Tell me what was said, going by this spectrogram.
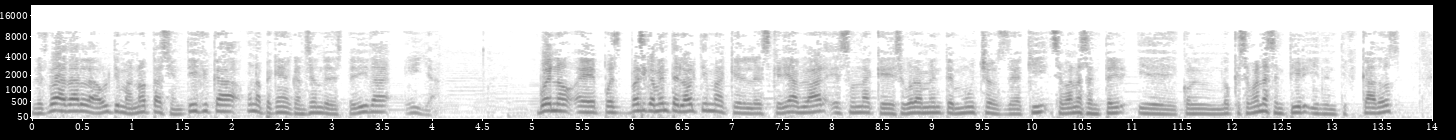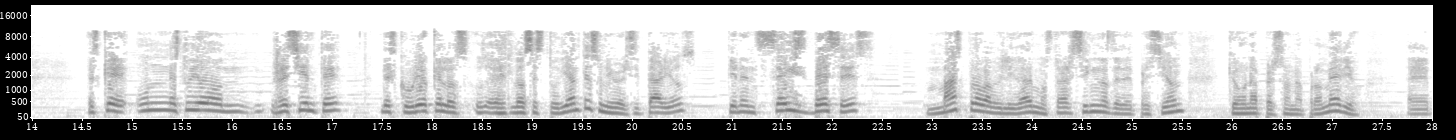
Les voy a dar la última nota científica, una pequeña canción de despedida y ya. Bueno, eh, pues básicamente la última que les quería hablar es una que seguramente muchos de aquí se van a sentir, eh, con lo que se van a sentir identificados es que un estudio reciente descubrió que los, eh, los estudiantes universitarios tienen seis veces más probabilidad de mostrar signos de depresión que una persona promedio. Eh,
